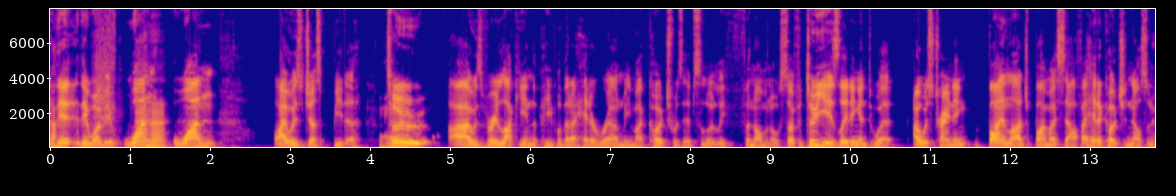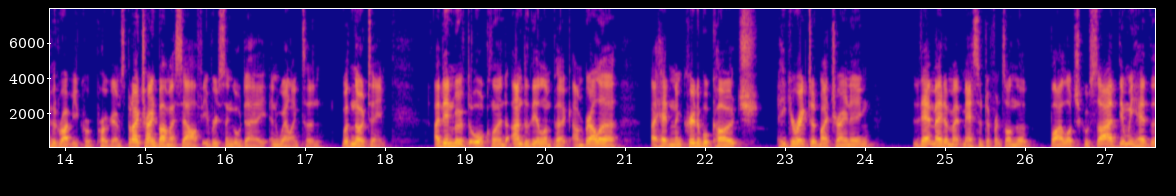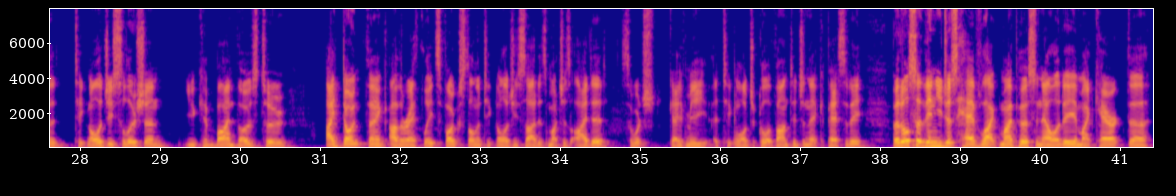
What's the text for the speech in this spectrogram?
there, there won't be one. one, I was just better. Uh-huh. Two, I was very lucky in the people that I had around me. My coach was absolutely phenomenal. So for two years leading into it, I was training by and large by myself. I had a coach in Nelson who'd write me programs, but I trained by myself every single day in Wellington with no team. I then moved to Auckland under the Olympic umbrella. I had an incredible coach. He corrected my training. That made a massive difference on the biological side. Then we had the technology solution. You combine those two. I don't think other athletes focused on the technology side as much as I did, so which gave me a technological advantage in that capacity. But also, then you just have like my personality and my character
